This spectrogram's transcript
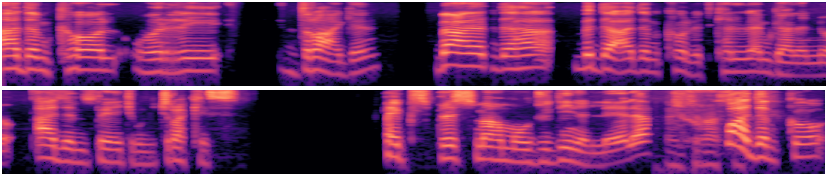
آدم كول وال reDRagon. بعدها بدأ آدم كول يتكلم قال إنه آدم بيج وال Jurassic Express ما هم موجودين الليلة. ال Jurassic. وآدم كول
